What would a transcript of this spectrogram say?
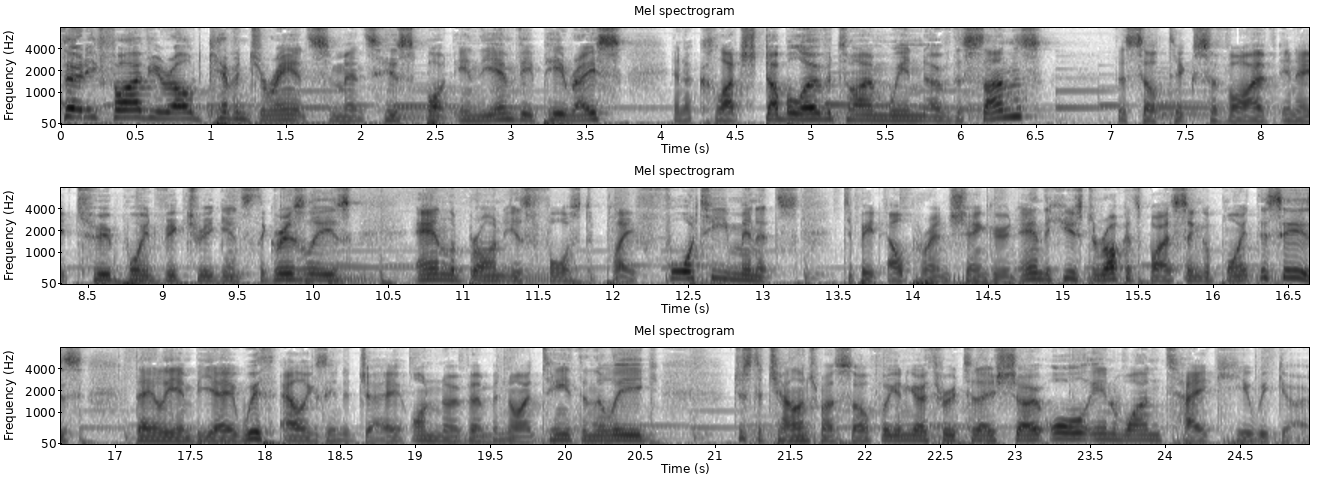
35 year old Kevin Durant cements his spot in the MVP race in a clutch double overtime win over the Suns. The Celtics survive in a two point victory against the Grizzlies, and LeBron is forced to play 40 minutes to beat Alperen Sengun and the Houston Rockets by a single point. This is Daily NBA with Alexander Jay on November 19th in the league. Just to challenge myself, we're going to go through today's show all in one take. Here we go.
